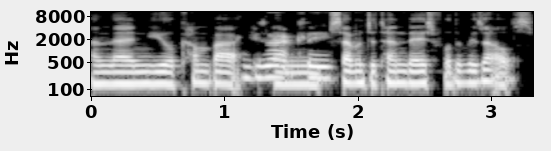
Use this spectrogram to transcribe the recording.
and then you'll come back Exactly. in seven to ten days for the results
